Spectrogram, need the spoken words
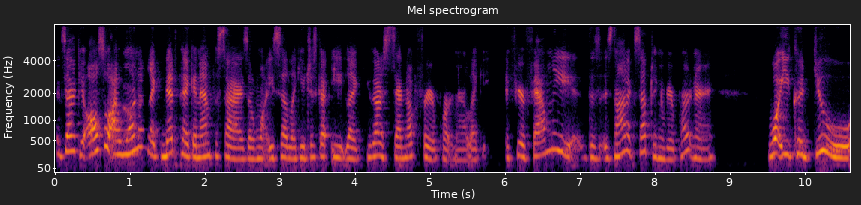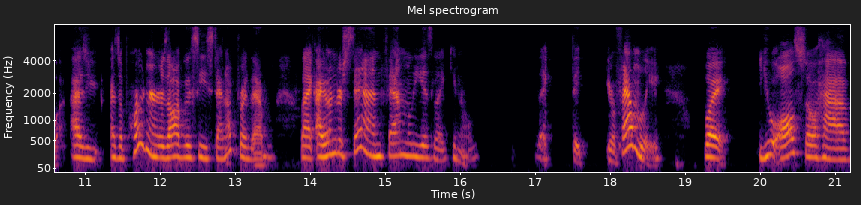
Exactly. Also, I want to like nitpick and emphasize on what you said. Like, you just got you like you got to stand up for your partner. Like, if your family this is not accepting of your partner, what you could do as you as a partner is obviously stand up for them. Like, I understand family is like you know, like the your family, but you also have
